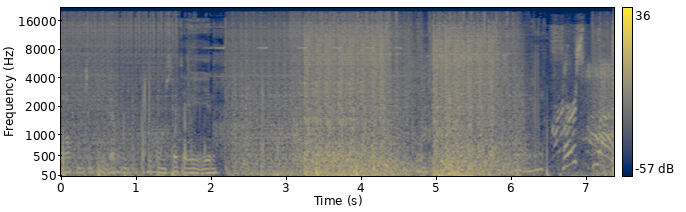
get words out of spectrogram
ผมว่าผมคิดผิดแล้วผมที่ผมเชื่อใจเอ็น First blood.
